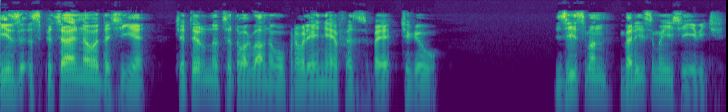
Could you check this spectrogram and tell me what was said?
Из специального досье 14-го главного управления ФСБ ЧГУ. Зисман Борис Моисеевич.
